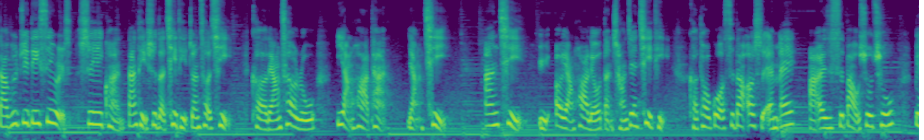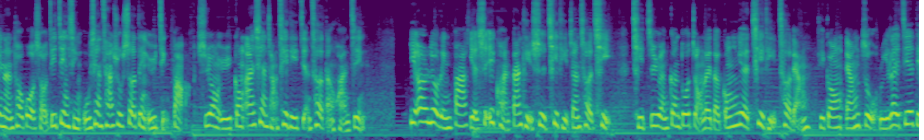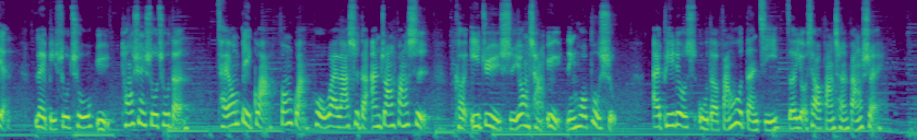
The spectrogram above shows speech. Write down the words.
WGD Series 是一款单体式的气体侦测器，可量测如一氧化碳、氧气、氨气与二氧化硫等常见气体，可透过四到二十 mA RS 四八五输出，并能透过手机进行无线参数设定与警报，适用于公安现场气体检测等环境。一二六零八也是一款单体式气体侦测器，其支援更多种类的工业气体测量，提供两组 relay 接点。类比输出与通讯输出等，采用壁挂、风管或外拉式的安装方式，可依据使用场域灵活部署。IP 六十五的防护等级则有效防尘防水，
